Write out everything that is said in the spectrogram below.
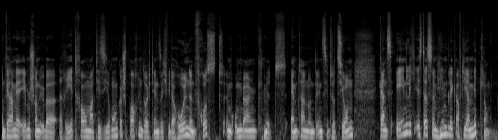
Und wir haben ja eben schon über Retraumatisierung gesprochen, durch den sich wiederholenden Frust im Umgang mit Ämtern und Institutionen. Ganz ähnlich ist das im Hinblick auf die Ermittlungen.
